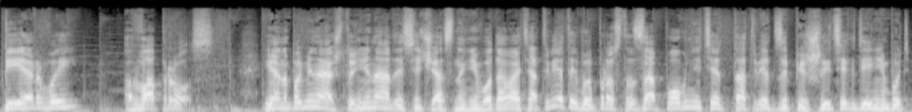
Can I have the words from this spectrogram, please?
Первый вопрос. Я напоминаю, что не надо сейчас на него давать ответы, вы просто запомните этот ответ, запишите где-нибудь.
